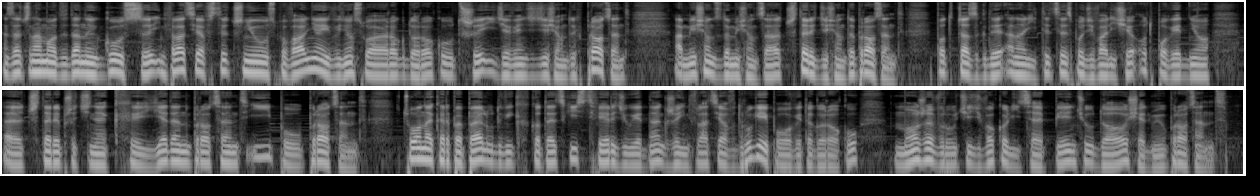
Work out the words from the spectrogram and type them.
Zaczynamy od danych GUS. Inflacja w styczniu spowalnia i wyniosła rok do roku 3,9%, a miesiąc do miesiąca 0,4%, podczas gdy analitycy spodziewali się odpowiednio 4,1% i 0,5%. Członek RPP Ludwik Kotecki stwierdził jednak, że inflacja w drugiej połowie tego roku może wrócić w okolice 5 do 7%.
